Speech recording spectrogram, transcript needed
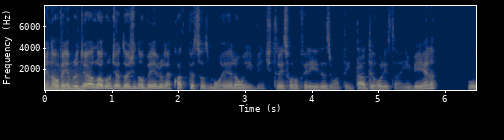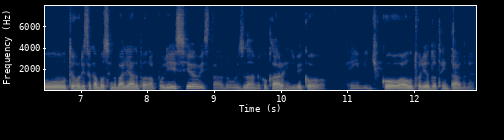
Em novembro, dia, logo no dia 2 de novembro, né, quatro pessoas morreram e 23 foram feridas em um atentado terrorista em Viena. O terrorista acabou sendo baleado pela polícia. O Estado Islâmico, claro, reivindicou, reivindicou a autoria do atentado. Né?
